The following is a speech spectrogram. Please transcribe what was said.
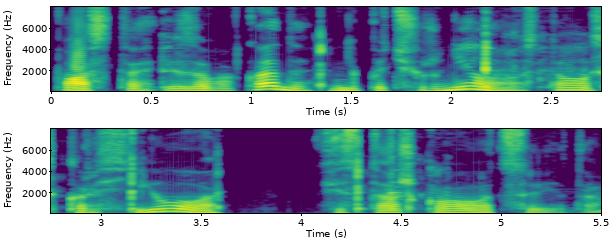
паста из авокадо не почернела, а осталась красивого фисташкового цвета.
